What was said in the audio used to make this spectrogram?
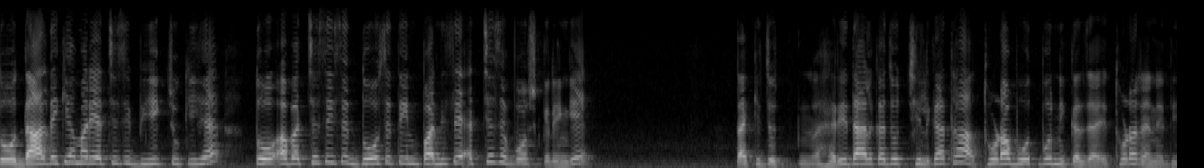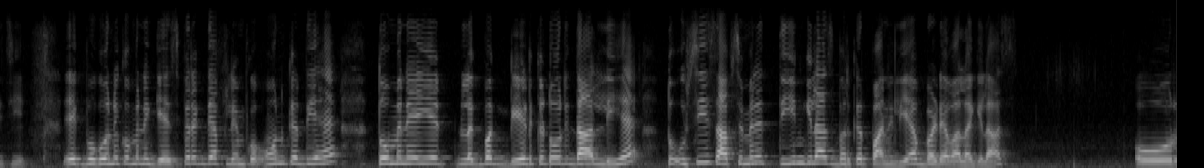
तो दाल देखिए हमारी अच्छे से भीग चुकी है तो अब अच्छे से इसे दो से तीन पानी से अच्छे से वॉश करेंगे, ताकि जो हरी दाल का जो छिलका था, थोड़ा बहुत वो निकल जाए, थोड़ा रहने दीजिए। एक भगोने को मैंने गैस पे रख दिया फ्लेम को ऑन कर दिया है तो मैंने ये लगभग डेढ़ कटोरी दाल ली है तो उसी हिसाब से मैंने तीन गिलास भरकर पानी लिया बड़े वाला गिलास। और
